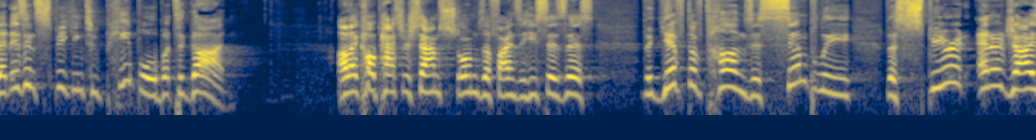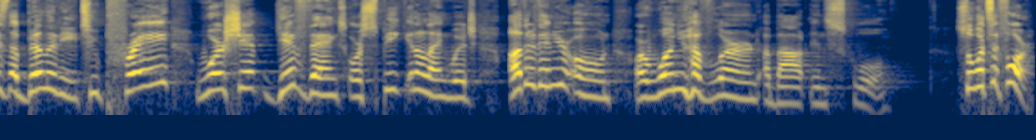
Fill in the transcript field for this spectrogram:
that isn't speaking to people, but to God. I like how Pastor Sam Storms defines it. He says this The gift of tongues is simply the spirit energized ability to pray, worship, give thanks, or speak in a language other than your own or one you have learned about in school. So, what's it for?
